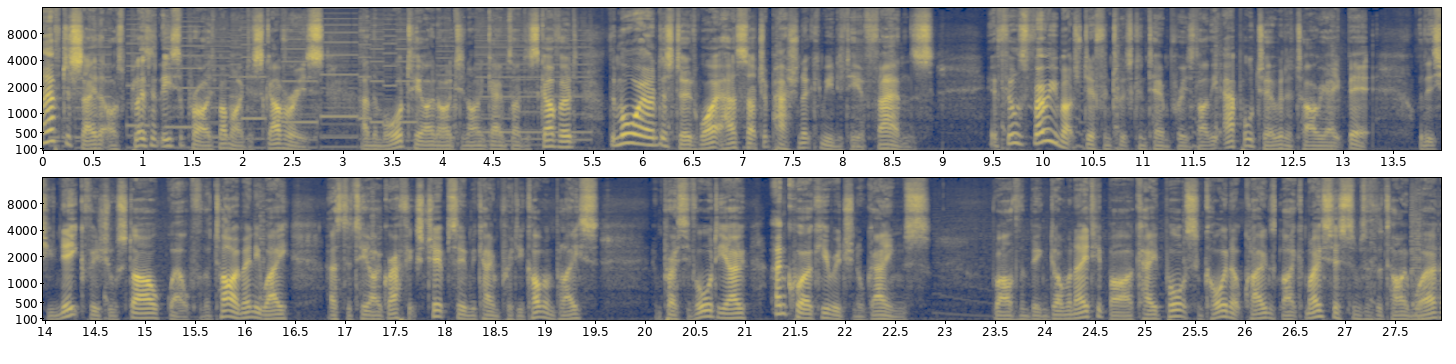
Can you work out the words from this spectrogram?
I have to say that I was pleasantly surprised by my discoveries, and the more TI-99 games I discovered, the more I understood why it has such a passionate community of fans. It feels very much different to its contemporaries like the Apple II and Atari 8-bit, with its unique visual style, well for the time anyway, as the TI graphics chip soon became pretty commonplace, impressive audio, and quirky original games. Rather than being dominated by arcade ports and coin-op clones like most systems of the time were,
